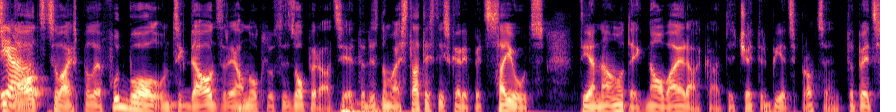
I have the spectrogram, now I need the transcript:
cik jā. daudz cilvēku spēlē futbolu un cik daudz reāli nokļūst līdz operācijai, tad es domāju, statistiski arī pēc sajūtas tie nav, noteikti nav vairāk kā 4-5%. Tāpēc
